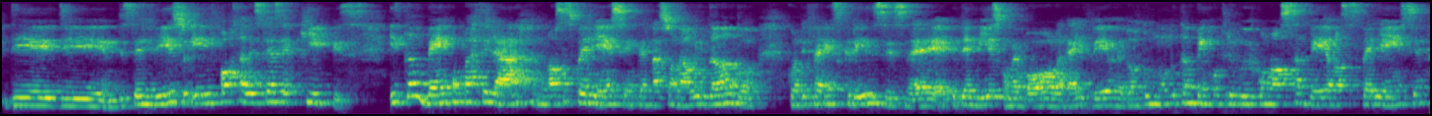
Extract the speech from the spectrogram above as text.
de, de, de serviço e fortalecer as equipes e também compartilhar nossa experiência internacional lidando com diferentes crises, né, epidemias como ebola, HIV ao redor do mundo, também contribuir com o nosso saber, a nossa experiência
